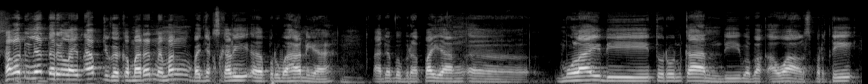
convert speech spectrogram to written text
Kalau dilihat dari line up juga kemarin memang banyak sekali eh, perubahan ya. Ada beberapa yang eh, mulai diturunkan di babak awal seperti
